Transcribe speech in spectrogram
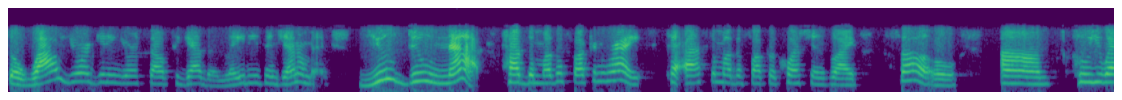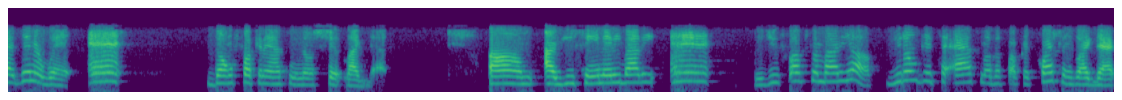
So while you're getting yourself together, ladies and gentlemen, you do not have the motherfucking right to ask the motherfucker questions like, so, um, who you at dinner with? Eh. Don't fucking ask me no shit like that. Um, are you seeing anybody? Eh. Did you fuck somebody else? You don't get to ask motherfuckers questions like that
